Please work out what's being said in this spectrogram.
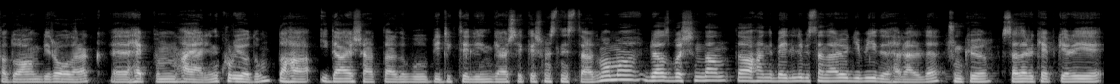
da doğan biri olarak e, hep bunun hayalini kuruyordum. Daha ideal şartlarda bu birlikteliğin gerçekleşmesini isterdim ama biraz başından daha hani belli bir senaryo gibiydi herhalde. Çünkü salary cap gereği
